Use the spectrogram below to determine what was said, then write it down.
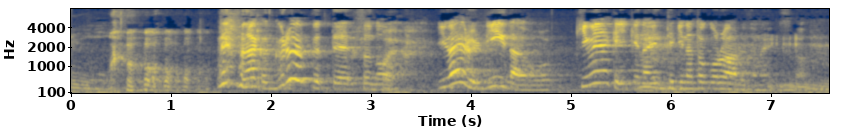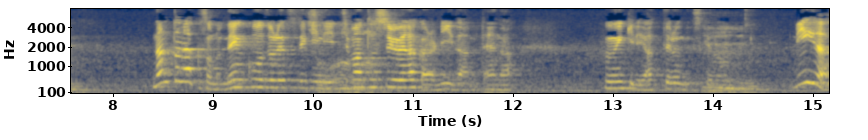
でもなんかグループってその、はいい。わゆるリーダーを決めなきゃいけない的なところあるじゃないですか、うん。なんとなくその年功序列的に一番年上だからリーダーみたいな雰囲気でやってるんですけど、うん。リーダーっ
